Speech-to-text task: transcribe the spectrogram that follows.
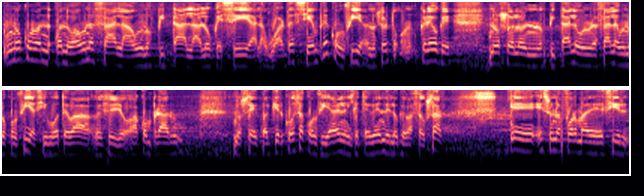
uno cuando va a una sala, a un hospital, a lo que sea, a la guardia, siempre confía, ¿no es cierto? creo que no solo en un hospital o en una sala uno confía, si vos te vas, qué sé yo, a comprar, no sé, cualquier cosa, confía en el que te vende lo que vas a usar. Eh, es una forma de decir,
